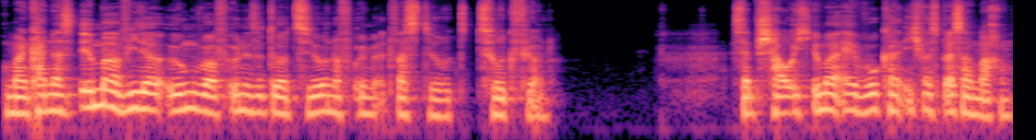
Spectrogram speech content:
Und man kann das immer wieder irgendwo auf irgendeine Situation, auf irgendetwas zurück, zurückführen. Deshalb schaue ich immer, ey, wo kann ich was besser machen,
